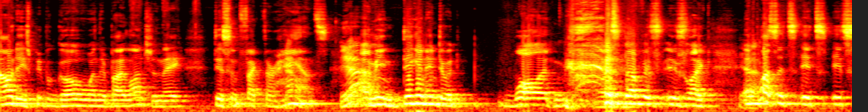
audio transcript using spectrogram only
nowadays people go when they buy lunch and they disinfect their hands Yeah. i mean digging into a wallet and stuff is, is like Yeah. and plus it's it's it's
